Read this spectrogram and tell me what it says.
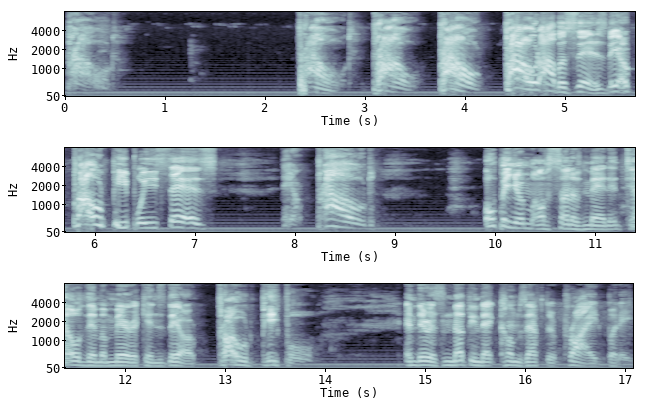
Proud. Proud. Proud. Proud. Proud, Abba says. They are proud people, he says. They are proud. Open your mouth, son of man, and tell them, Americans, they are proud people. And there is nothing that comes after pride but a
